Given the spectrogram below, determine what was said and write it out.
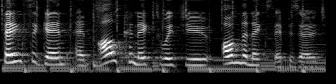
Thanks again, and I'll connect with you on the next episode.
